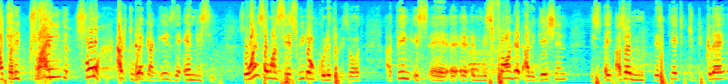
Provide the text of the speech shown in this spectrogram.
actually trying so hard to work against the NDC. So when someone says we don't collect results, I think it's a, a, a misfounded allegation. It's eh, actually the state to declare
